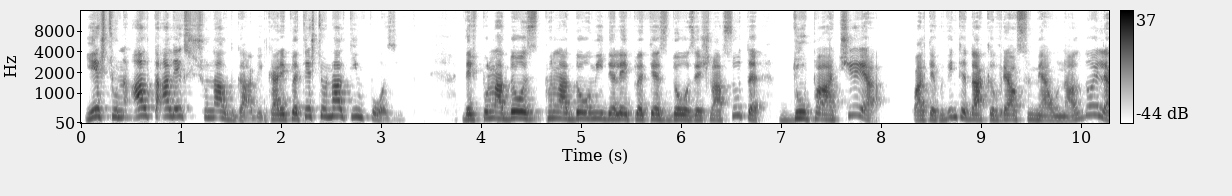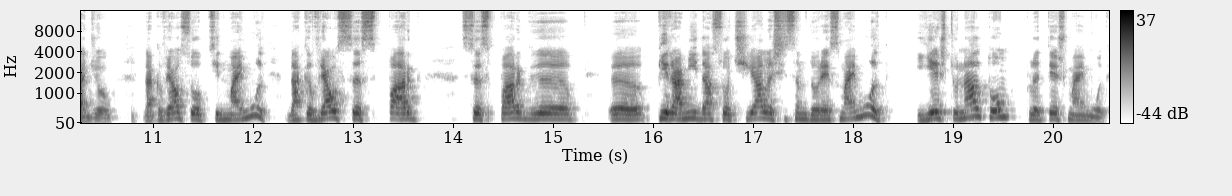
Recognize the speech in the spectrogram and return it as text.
ești un alt Alex și un alt Gabi care plătește un alt impozit. Deci până la, 20, până la 2000 de lei plătesc 20%, după aceea Cu alte cuvinte, dacă vreau să-mi iau un al doilea job, dacă vreau să obțin mai mult, dacă vreau să sparg, să sparg uh, uh, piramida socială și să-mi doresc mai mult, ești un alt om, plătești mai mult.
